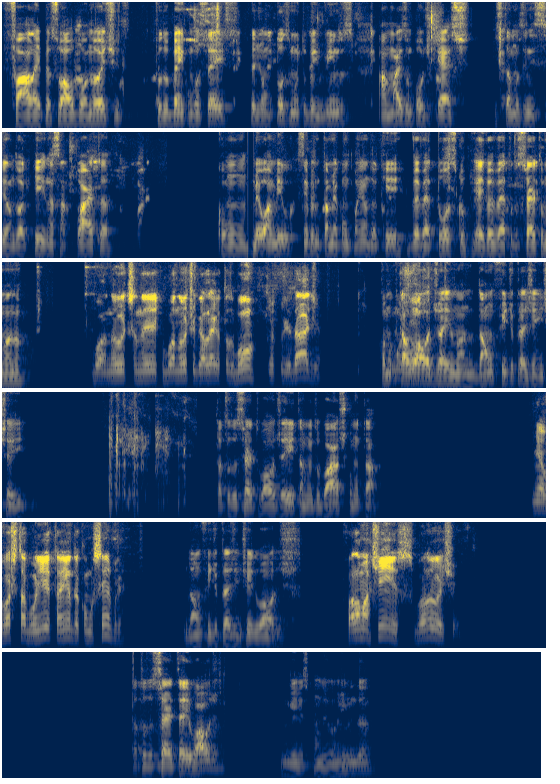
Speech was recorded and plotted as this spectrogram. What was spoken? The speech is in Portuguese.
Fala aí, pessoal. Boa noite. Tudo bem com vocês? Sejam todos muito bem-vindos a mais um podcast. Estamos iniciando aqui nessa quarta com meu amigo que sempre está me acompanhando aqui, Vevé Tosco. E aí, Vevé, tudo certo, mano? Boa noite, Nick. Boa noite, galera. Tudo bom? Tranquilidade? Como que tá o áudio aí, mano? Dá um feed pra gente aí. Tá tudo certo o áudio aí? Tá muito baixo? Como tá? Minha voz tá bonita ainda, como sempre? Dá um feed pra gente aí do áudio. Fala, Martins. Boa noite. Tá tudo certo aí o áudio? Ninguém respondeu ainda.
